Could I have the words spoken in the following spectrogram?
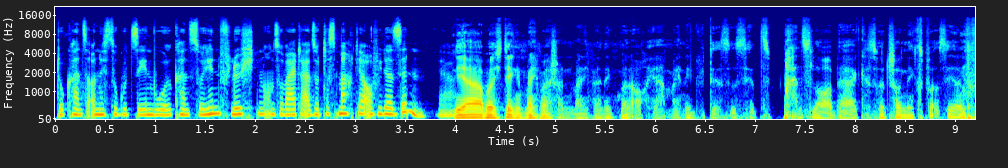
du kannst auch nicht so gut sehen, wo kannst du hinflüchten und so weiter. Also das macht ja auch wieder Sinn. Ja. Ja, aber ich denke manchmal schon, manchmal denkt man auch, ja, meine Güte, es ist jetzt Prenzlauer Berg, es wird schon nichts passieren.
